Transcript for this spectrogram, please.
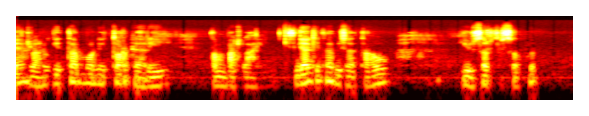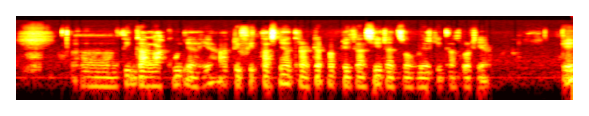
ya lalu kita monitor dari tempat lain sehingga kita bisa tahu user tersebut uh, tingkah lakunya ya aktivitasnya terhadap aplikasi dan software kita seperti apa. Oke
